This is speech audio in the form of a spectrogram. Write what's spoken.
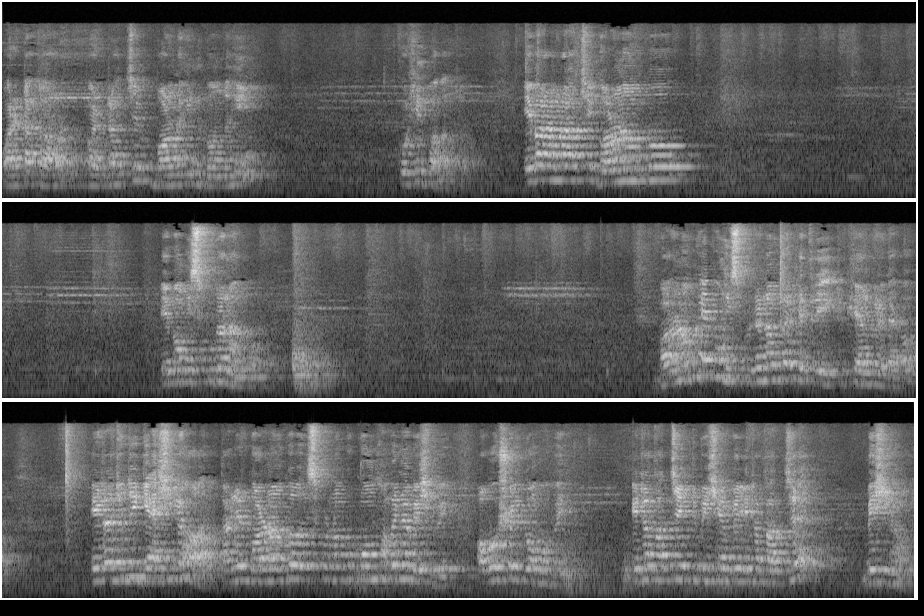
পরেরটা তরল, পরেরটা হচ্ছে বর্ণহীন, গন্ধহীন, কঠিন পদার্থ। এবার আমরা হচ্ছে গণনাঙ্ক এবং স্ফুটনাঙ্ক গণনাঙ্ক এবং স্ফুটনাঙ্কের ক্ষেত্রে একটু খেয়াল করে দেখো। এটা যদি গ্যাসীয় হয়, তাহলে গণনাঙ্ক স্ফুটনাঙ্ক কম হবে না বেশি হবে? অবশ্যই কম হবে। এটা তার চেয়ে একটু বেশি হবে, এটা তার চেয়ে বেশি হবে।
